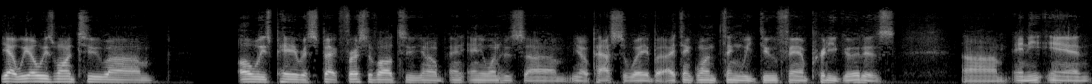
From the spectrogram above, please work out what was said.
yeah, we always want to um, always pay respect first of all to you know an- anyone who's um, you know passed away. But I think one thing we do, fam, pretty good is um, and he, and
